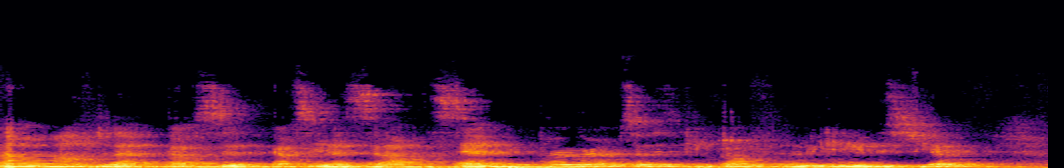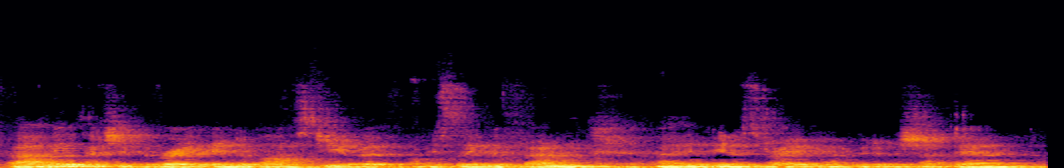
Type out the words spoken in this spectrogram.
Um, after that, GovCMS set up a sandpit program. So this kicked off in the beginning of this year. Uh, I think it was actually at the very end of last year, but obviously with um, uh, in, in, Australia we have a bit of a shutdown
